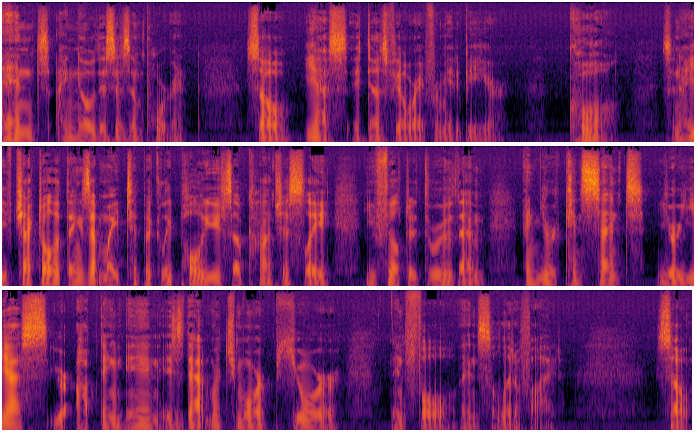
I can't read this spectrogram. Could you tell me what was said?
and I know this is important. So, yes, it does feel right for me to be here. Cool. So now you've checked all the things that might typically pull you subconsciously, you filtered through them, and your consent, your yes, your opting in is that much more pure and full and solidified. So,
